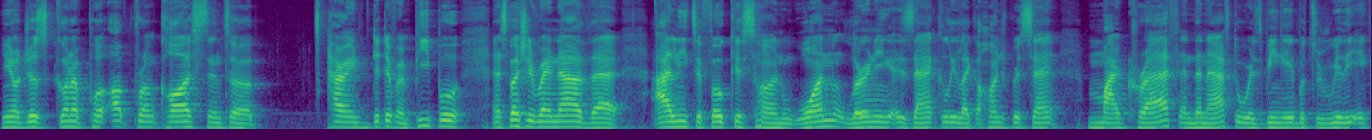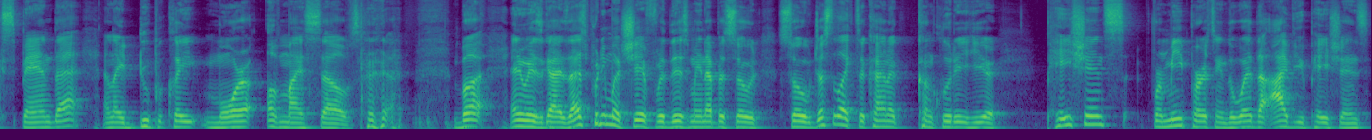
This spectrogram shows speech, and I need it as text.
you know, just gonna put upfront costs into hiring different people, and especially right now that I need to focus on one, learning exactly like 100% my craft, and then afterwards being able to really expand that and like duplicate more of myself. but, anyways, guys, that's pretty much it for this main episode. So, just to like to kind of conclude it here, patience for me personally, the way that I view patience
